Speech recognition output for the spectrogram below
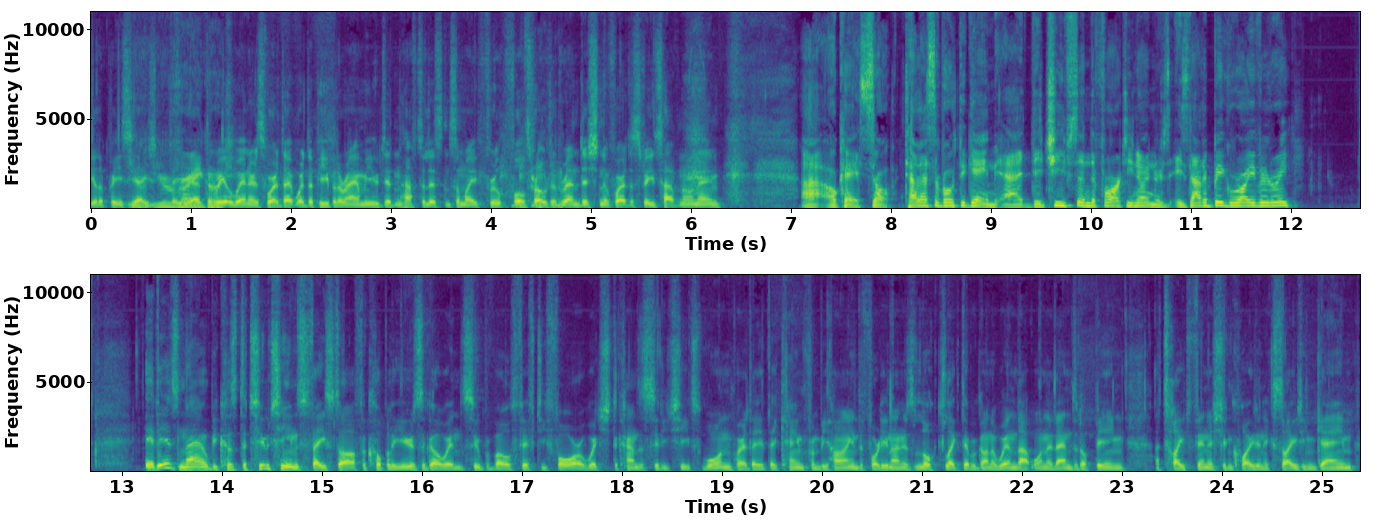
you'll appreciate you're, you're the, uh, the real winners were the, were the people around me who didn't have to listen to my full throated rendition of "Where the Streets Have No Name." Uh, okay, so tell us about the game. Uh, the Chiefs and the 49ers. Is that a big rivalry? It is now because the two teams faced off a couple of years ago in Super Bowl 54, which the Kansas City Chiefs won, where they, they came from behind. The 49ers looked like they were going to win that one. It ended up being a tight finish and quite an exciting game.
